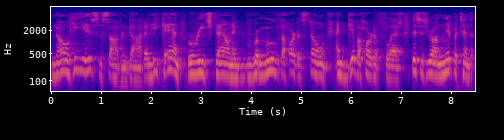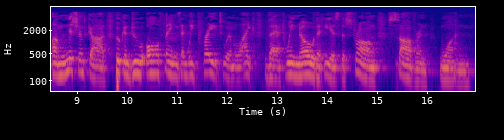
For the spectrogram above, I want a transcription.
No, He is the sovereign God and He can reach down and remove the heart of stone and give a heart of flesh. This is your omnipotent, omniscient God who can do all things and we pray to Him like that. We know that He is the strong, sovereign one.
